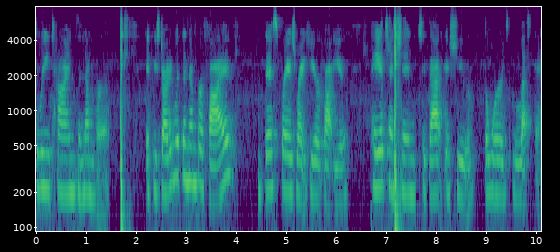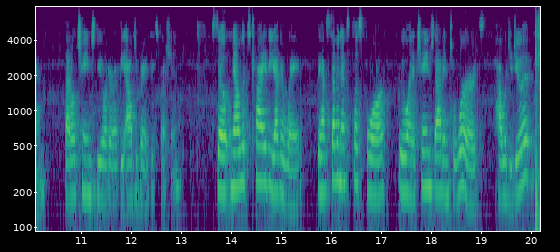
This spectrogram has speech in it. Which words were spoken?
3 times a number. If you started with the number 5, this phrase right here got you. Pay attention to that issue of the words less than. That'll change the order of the algebraic expression. So now let's try the other way. We have 7x plus 4. We want to change that into words. How would you do it?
